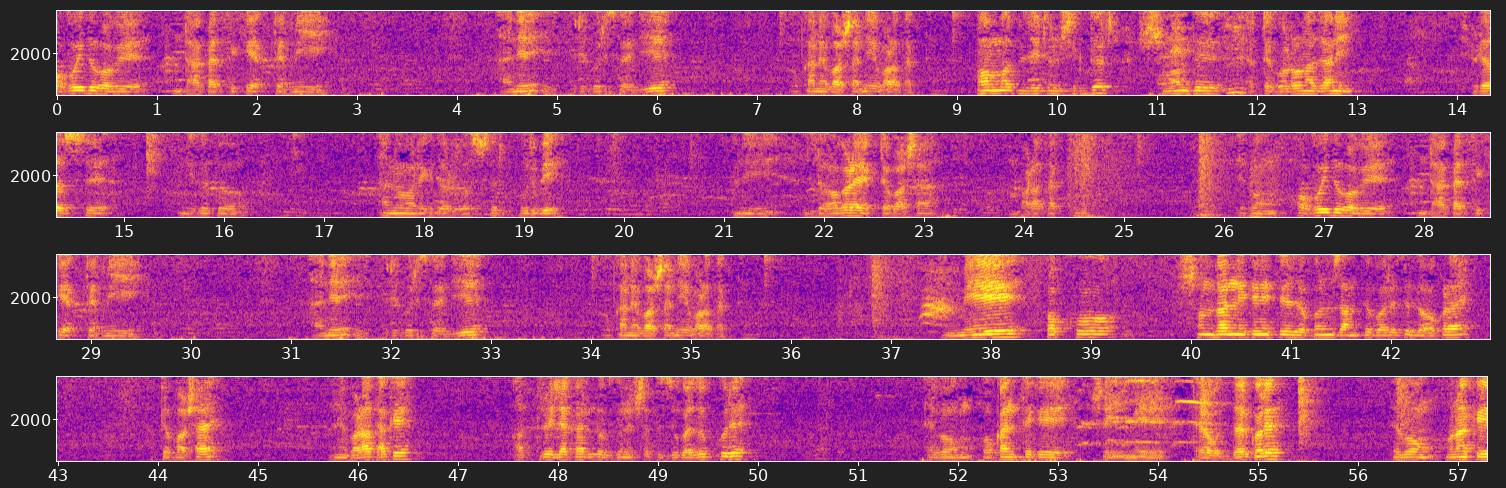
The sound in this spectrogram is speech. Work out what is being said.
অবৈধভাবে ঢাকা থেকে একটা মেয়ে এনে স্ত্রী পরিচয় দিয়ে ওখানে বাসা নিয়ে ভাড়া থাকতেন। মোহাম্মদ লিটন শিকদার সম্বন্ধে একটা ঘটনা জানি। সেটা হচ্ছে বিগত আনুমানিক দশ বছর পূর্বে উনি লোহাগড়ায় একটা বাসা ভাড়া থাকতেন এবং অবৈধভাবে ঢাকা থেকে একটা মেয়ে এনে স্ত্রী পরিচয় দিয়ে ওখানে বাসা নিয়ে ভাড়া থাকতেন মেয়ে পক্ষ সন্ধান নিতে নিতে যখন জানতে পারে যে লোহকড়ায় একটা বাসায় উনি ভাড়া থাকে অত্র এলাকার লোকজনের সাথে যোগাযোগ করে এবং ওখান থেকে সেই মেয়ে তারা উদ্ধার করে এবং ওনাকে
